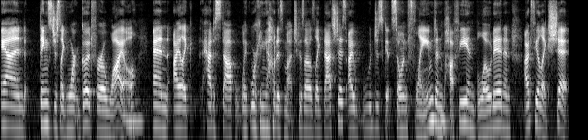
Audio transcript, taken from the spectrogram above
and things just like weren't good for a while mm-hmm. and I like had to stop like working out as much because I was like that's just I would just get so inflamed and puffy and bloated and I'd feel like shit.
